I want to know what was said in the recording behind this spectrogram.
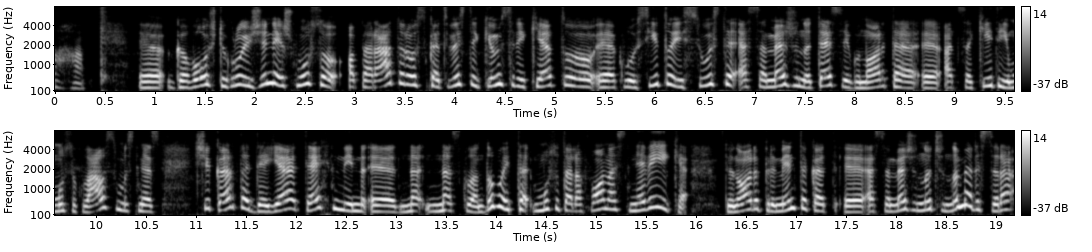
Aha. E, gavau iš tikrųjų žinę iš mūsų operatoriaus, kad vis tik jums reikėtų e, klausytojai siūsti SMS žinutės, jeigu norite e, atsakyti į mūsų klausimus, nes šį kartą dėja techniniai nesklandumai te, mūsų telefonas neveikia. Tai noriu priminti, kad SMS žinučių numeris yra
